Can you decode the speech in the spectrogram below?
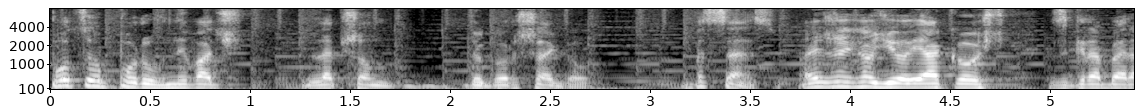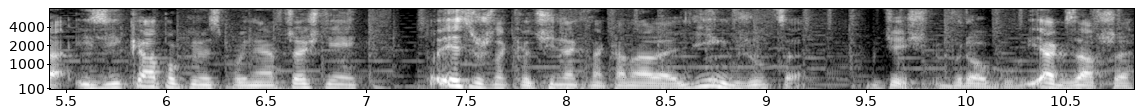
po co porównywać lepszą do gorszego. Bez sensu. A jeżeli chodzi o jakość z grabera EasyCap, po którym wspomniałem wcześniej, to jest już taki odcinek na kanale, link wrzucę gdzieś w rogu, jak zawsze,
